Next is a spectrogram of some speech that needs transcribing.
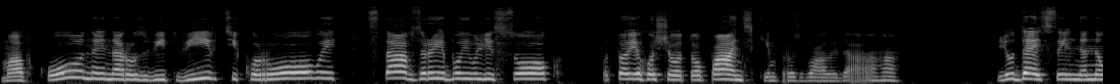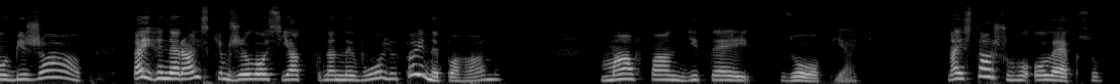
мав коней на розвід вівці, корови, став з рибою лісок. Ото його що ото панським прозвали, да, ага. Людей сильно не обіжав, та й генеральським жилось як на неволю, то й непогано. Мав пан дітей зо п'ять. Найстаршого Олексу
